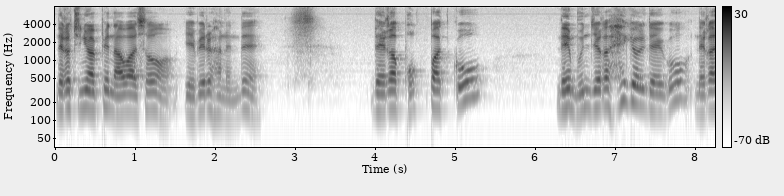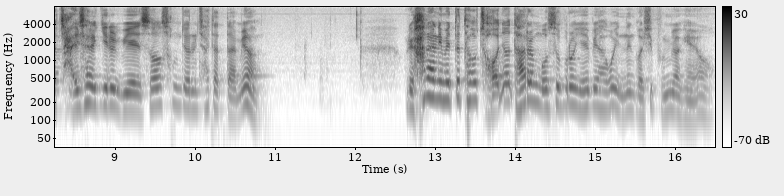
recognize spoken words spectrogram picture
내가 주님 앞에 나와서 예배를 하는데 내가 복 받고 내 문제가 해결되고 내가 잘 살기를 위해서 성전을 찾았다면 우리 하나님의 뜻하고 전혀 다른 모습으로 예배하고 있는 것이 분명해요.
